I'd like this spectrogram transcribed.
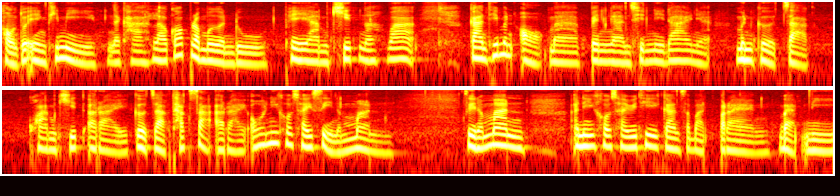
ของตัวเองที่มีนะคะ แล้วก็ประเมินดูพยายามคิดนะว่า การที่มันออกมาเป็นงานชิ้นนี้ได้เนี่ยมันเกิดจากความคิดอะไร เกิดจากทักษะอะไรอ๋อนี่เขาใช้สีน้ำมัน สีน้ำมัน อันนี้เขาใช้วิธีการสะบัดแปลงแบบนี้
